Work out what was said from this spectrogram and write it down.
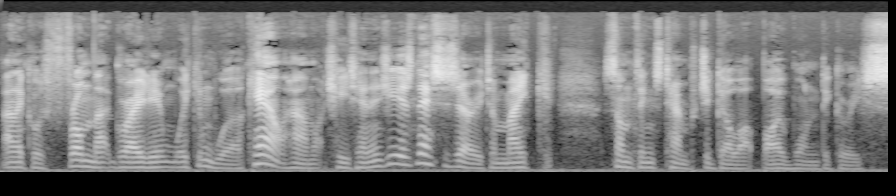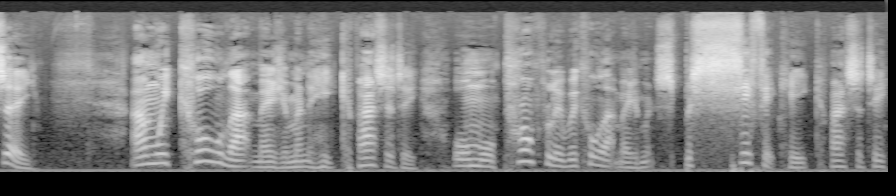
And of course, from that gradient, we can work out how much heat energy is necessary to make something's temperature go up by 1 degree C. And we call that measurement heat capacity, or more properly, we call that measurement specific heat capacity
